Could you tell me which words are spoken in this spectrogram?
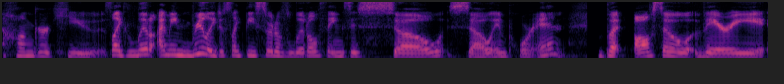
hunger cues like little i mean really just like these sort of little things is so so important but also very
